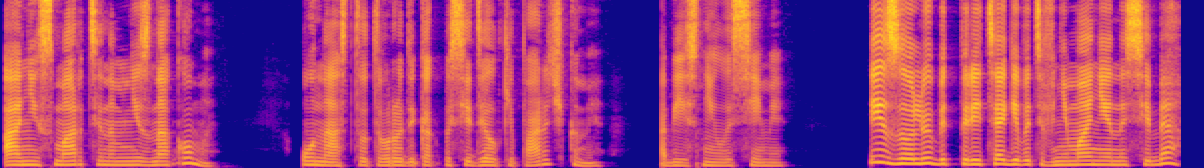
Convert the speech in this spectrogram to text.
Они с Мартином не знакомы. У нас тут вроде как посиделки парочками», — объяснила Сими. «Изо любит перетягивать внимание на себя,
